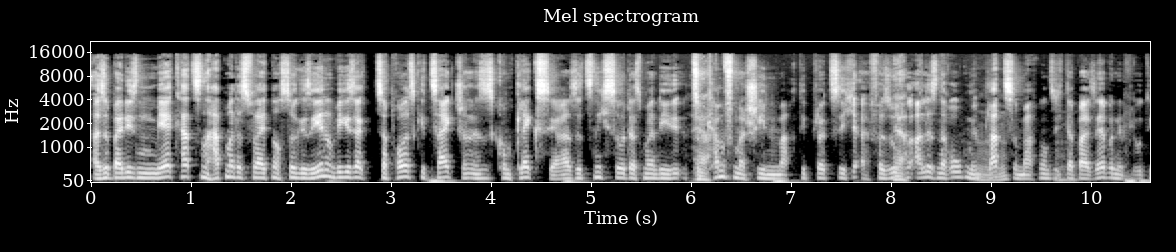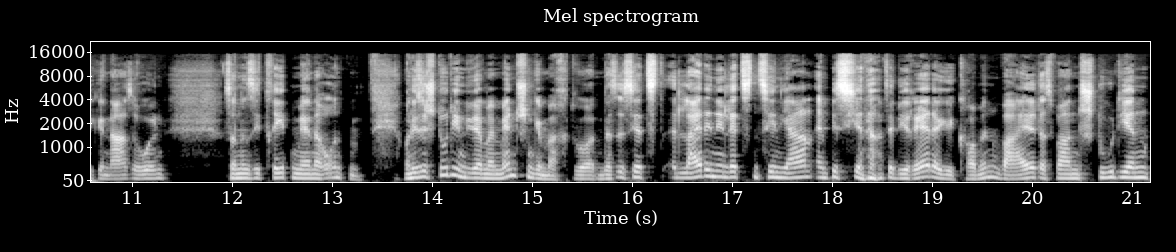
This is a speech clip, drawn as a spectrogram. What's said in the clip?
Also bei diesen Meerkatzen hat man das vielleicht noch so gesehen und wie gesagt, Zapolsky zeigt schon, es ist komplex, ja. Es ist nicht so, dass man die zu ja. Kampfmaschinen macht, die plötzlich äh, versuchen, ja. alles nach oben im mhm. Platz zu machen und sich dabei selber eine blutige Nase holen, sondern sie treten mehr nach unten. Und diese Studien, die da bei Menschen gemacht wurden, das ist jetzt leider in den letzten zehn Jahren ein bisschen unter die Räder gekommen, weil das waren Studien,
